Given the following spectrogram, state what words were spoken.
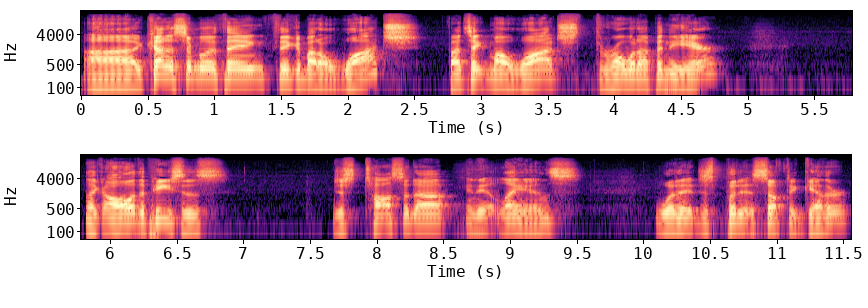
Uh, kind of similar thing. Think about a watch. If I take my watch, throw it up in the air, like all the pieces, just toss it up and it lands, would it just put itself together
